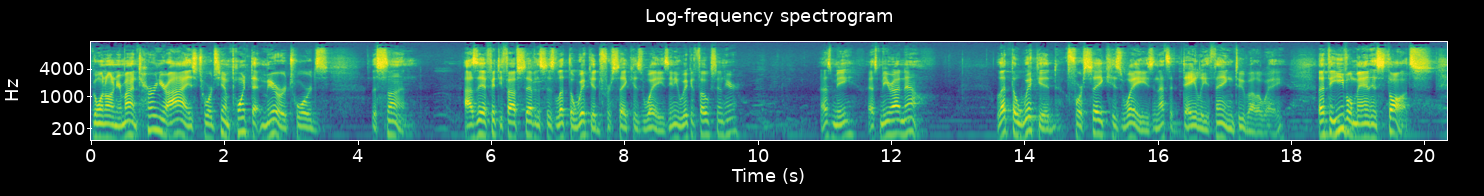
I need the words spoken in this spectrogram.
going on in your mind. Turn your eyes towards Him. Point that mirror towards the sun. Isaiah 55 7 says, Let the wicked forsake his ways. Any wicked folks in here? That's me. That's me right now. Let the wicked forsake his ways. And that's a daily thing, too, by the way. Let the evil man his thoughts.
